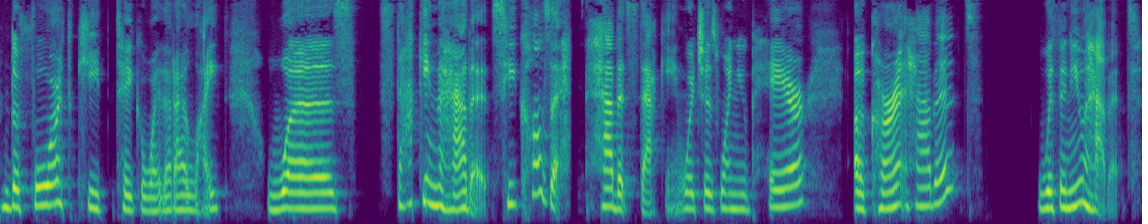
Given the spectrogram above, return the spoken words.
The fourth key takeaway that I liked was stacking the habits. He calls it habit stacking, which is when you pair a current habit with a new habit.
